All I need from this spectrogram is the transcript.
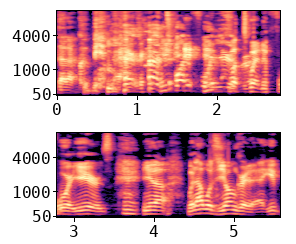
that I could be married 24 years, for bro. 24 years you know when I was younger it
